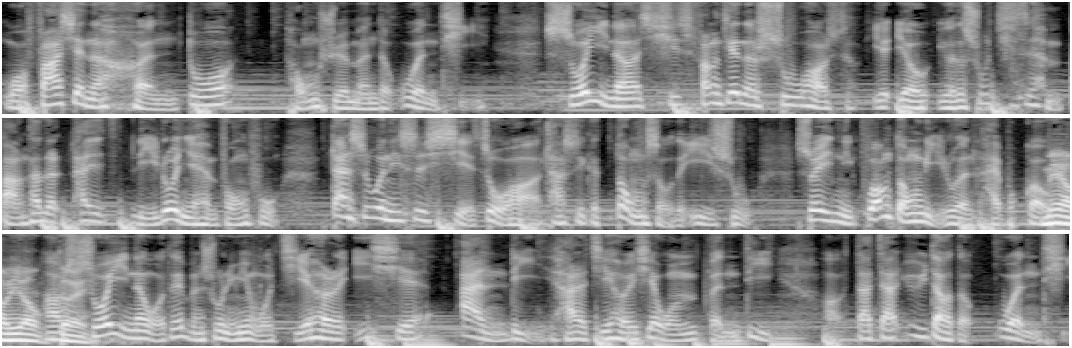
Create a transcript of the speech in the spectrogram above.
我发现了很多。同学们的问题。所以呢，其实坊间的书哈，也有有的书其实很棒，它的它理论也很丰富。但是问题是写作哈，它是一个动手的艺术，所以你光懂理论还不够，没有用。对。所以呢，我这本书里面我结合了一些案例，还有结合一些我们本地啊大家遇到的问题。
